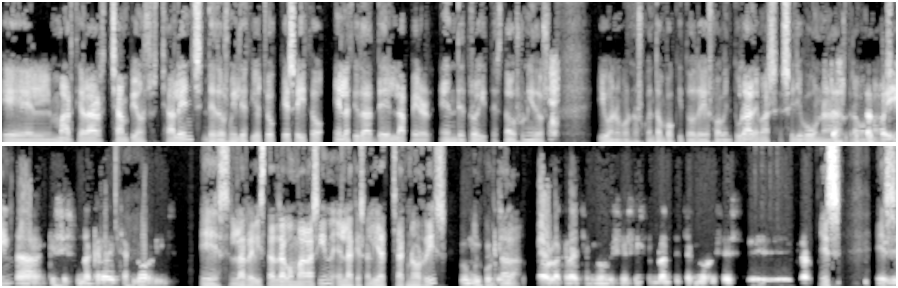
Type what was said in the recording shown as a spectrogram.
el Martial Arts Champions Challenge de 2018 que se hizo en la ciudad de Lapper, en Detroit, Estados Unidos. Y bueno, pues nos cuenta un poquito de su aventura. Además, se llevó una Dragon Magazine. ¿Qué es eso? ¿Una cara de Chuck Norris? Es la revista Dragon Magazine en la que salía Chuck Norris. muy Claro, la cara de Chuck Norris es el semblante de Chuck Norris es, eh, es es,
